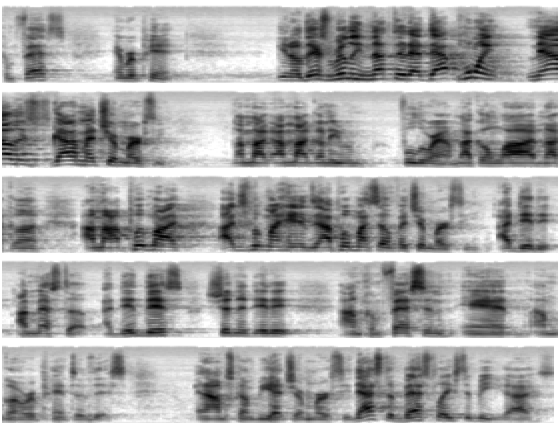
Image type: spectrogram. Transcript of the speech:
confess and repent. You know, there's really nothing at that point. Now, this God, I'm at your mercy. I'm not. I'm not to even fool around. I'm not to lie. I'm not gonna. I'm. I put my. I just put my hands. in. I put myself at your mercy. I did it. I messed up. I did this. Shouldn't have did it. I'm confessing, and I'm to repent of this, and I'm just to be at your mercy. That's the best place to be, guys.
